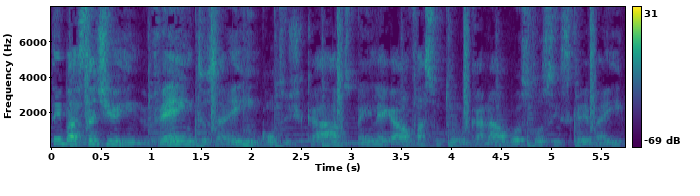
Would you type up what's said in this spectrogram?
Tem bastante eventos aí, encontros de carros, bem legal. Faça um tour no canal, gostou? Se inscreva aí,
